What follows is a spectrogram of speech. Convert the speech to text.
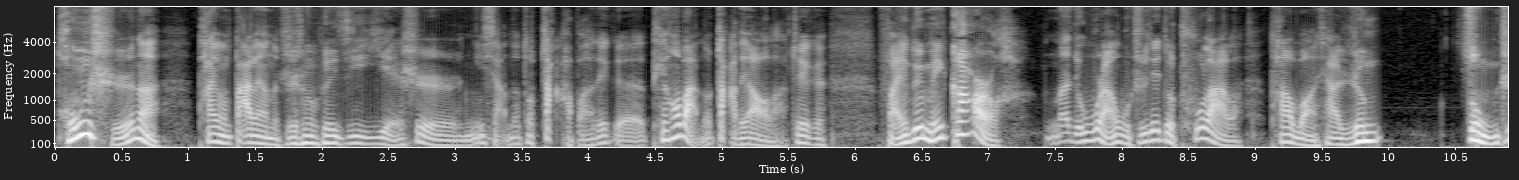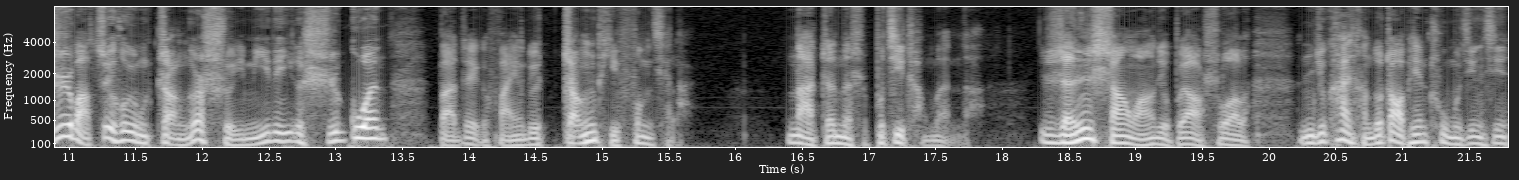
同时呢，他用大量的直升飞机，也是你想的都炸把这个天花板都炸掉了，这个反应堆没盖了，那就污染物直接就出来了。他往下扔。总之吧，最后用整个水泥的一个石棺把这个反应堆整体封起来，那真的是不计成本的，人伤亡就不要说了。你就看很多照片，触目惊心。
